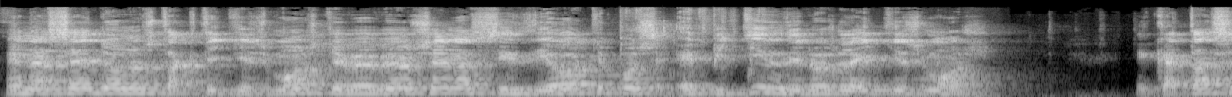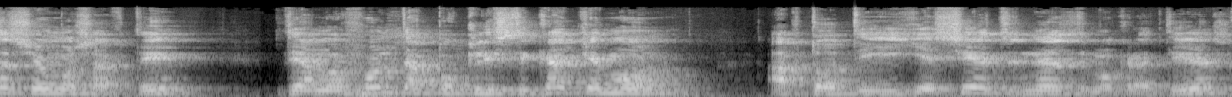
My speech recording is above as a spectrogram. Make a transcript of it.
Ένας έντονος τακτικισμός και βεβαίως ένας ιδιότυπος επικίνδυνος λαϊκισμός η κατάσταση όμως αυτή διαμορφώνεται αποκλειστικά και μόνο από το ότι η ηγεσία της Νέας Δημοκρατίας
